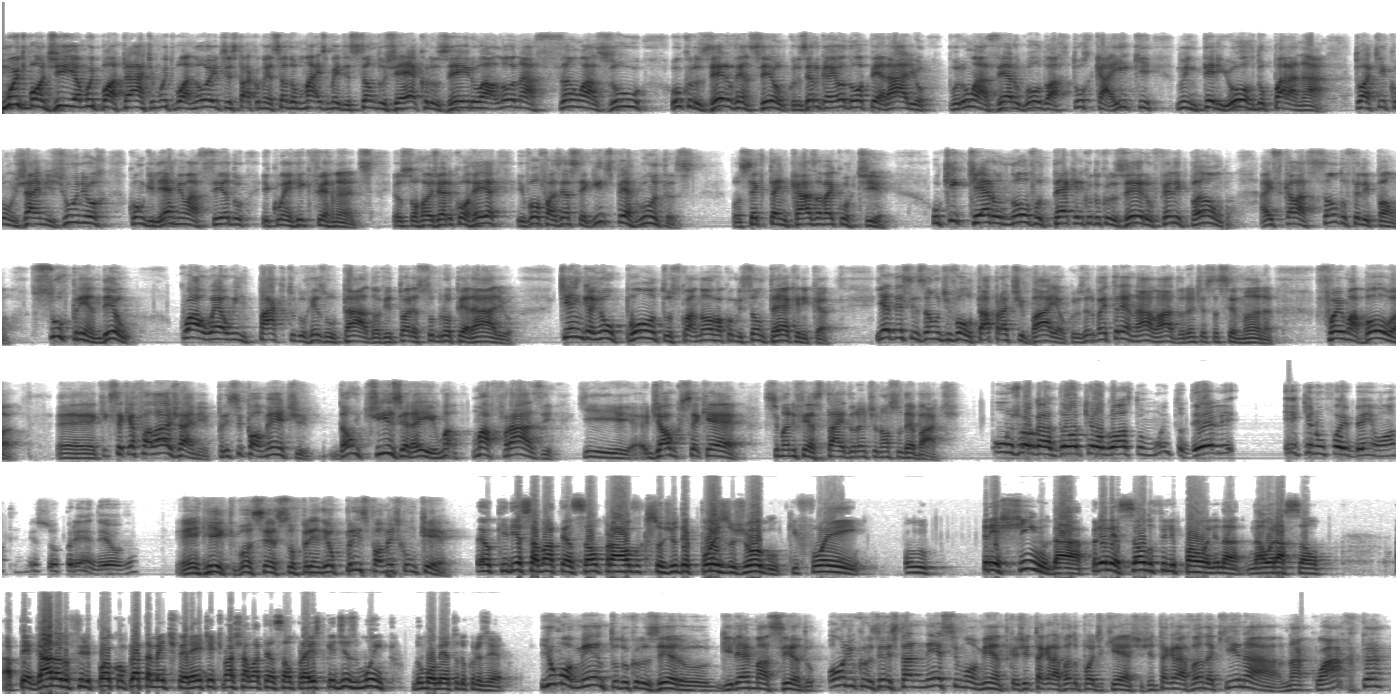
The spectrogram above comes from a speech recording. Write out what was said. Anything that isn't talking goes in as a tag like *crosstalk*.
Muito bom dia, muito boa tarde, muito boa noite. Está começando mais uma edição do GE Cruzeiro. Alô, Nação Azul. O Cruzeiro venceu. O Cruzeiro ganhou do Operário por 1 a 0, gol do Arthur Caíque no interior do Paraná. Estou aqui com Jaime Júnior, com Guilherme Macedo e com Henrique Fernandes. Eu sou Rogério Correia e vou fazer as seguintes perguntas. Você que está em casa vai curtir. O que quer o novo técnico do Cruzeiro, Felipão? A escalação do Felipão surpreendeu? Qual é o impacto do resultado, a vitória sobre o Operário? Quem ganhou pontos com a nova comissão técnica? E a decisão de voltar para Atibaia? O Cruzeiro vai treinar lá durante essa semana. Foi uma boa? O é, que, que, você quer falar, Jaime? Principalmente, dá um teaser aí, uma, uma frase que, de algo que você quer se manifestar aí durante o nosso debate. Um jogador que eu gosto muito dele e que não foi bem ontem. Me surpreendeu, viu? Henrique, você surpreendeu principalmente com o quê? Eu queria chamar a atenção para algo que surgiu depois do jogo, que foi um trechinho da preleção do Filipão ali na, na oração. A pegada do Filipão é completamente diferente, a gente vai chamar atenção para isso, porque diz muito do momento do Cruzeiro. E o momento do Cruzeiro, Guilherme Macedo, onde o Cruzeiro está nesse momento que a gente está gravando o podcast? A gente está gravando aqui na, na quarta,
